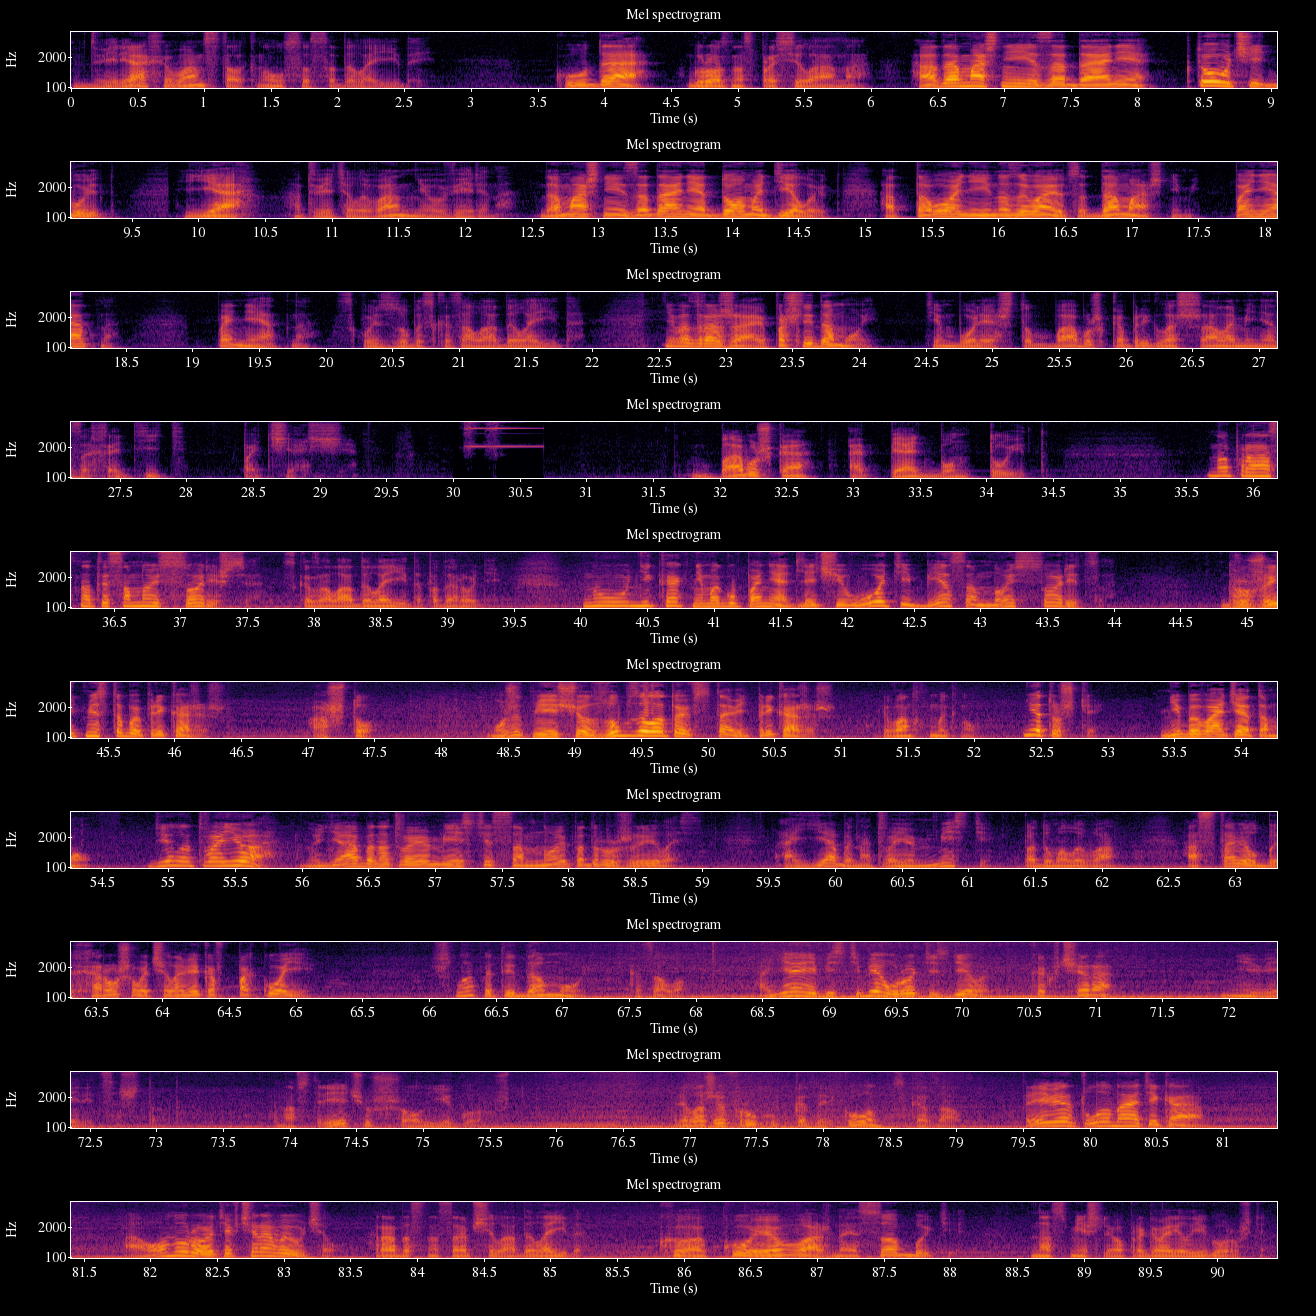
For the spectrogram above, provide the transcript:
В дверях Иван столкнулся с Аделаидой. — Куда? — грозно спросила она. — А домашние задания? Кто учить будет? — Я, — ответил Иван неуверенно. — Домашние задания дома делают. Оттого они и называются домашними. Понятно? Понятно, сквозь зубы сказала Аделаида. Не возражаю, пошли домой. Тем более, что бабушка приглашала меня заходить почаще. Бабушка опять бунтует. «Напрасно ты со мной ссоришься», — сказала Аделаида по дороге. «Ну, никак не могу понять, для чего тебе со мной ссориться? Дружить мне с тобой прикажешь? А что? Может, мне еще зуб золотой вставить прикажешь? Иван хмыкнул. Нетушки, не бывать этому. Дело твое, но я бы на твоем месте со мной подружилась. А я бы на твоем месте, подумал Иван, оставил бы хорошего человека в покое. Шла бы ты домой, сказал он. А я и без тебя уроки сделаю, как вчера. Не верится, что навстречу шел Егорушкин. Приложив руку к козырьку, он сказал «Привет, лунатика!» «А он уроки вчера выучил», — радостно сообщила Аделаида. «Какое важное событие!» — насмешливо проговорил Егорушкин.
